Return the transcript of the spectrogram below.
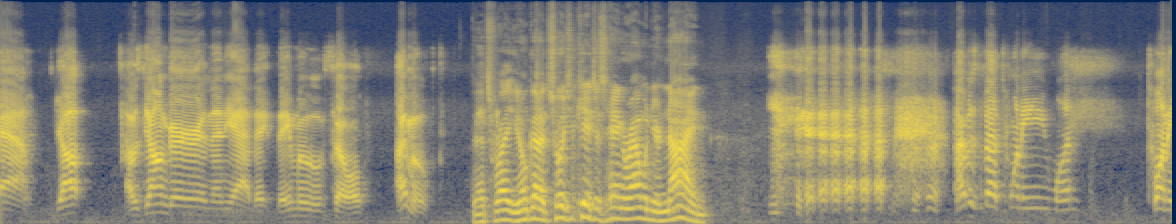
Yeah, yup. I was younger, and then yeah, they they moved, so I moved. that's right. You don't got a choice. You can't just hang around when you're nine. I was about 21, 20.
